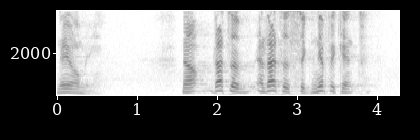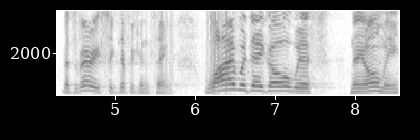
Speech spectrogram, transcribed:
Naomi. Now, that's a, and that's a significant, that's a very significant thing. Why would they go with Naomi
